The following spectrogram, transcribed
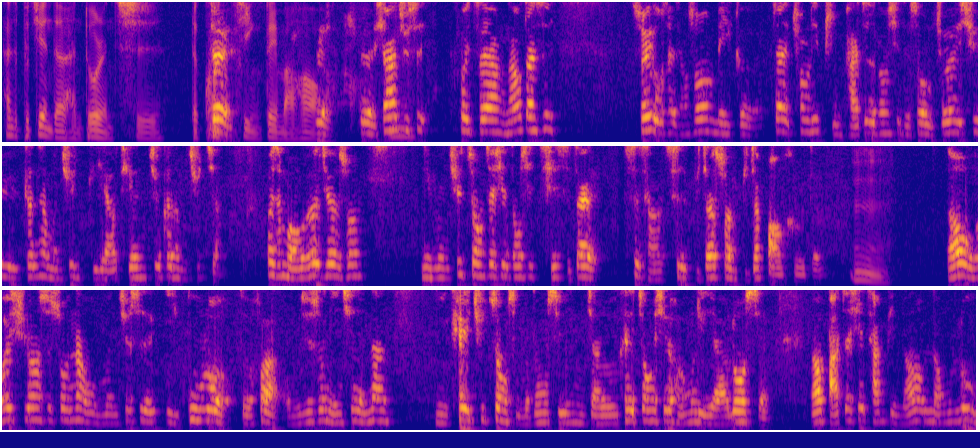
但是不见得很多人吃的困境，对，对吗？哈，对对，现在就是会这样，嗯、然后但是，所以我才想说，每个在创立品牌这个东西的时候，我就会去跟他们去聊天，就跟他们去讲。为什么我会觉得说，你们去种这些东西，其实在市场是比较算比较饱和的，嗯。然后我会希望是说，那我们就是以部落的话，我们就说年轻人，那你可以去种什么东西？你假如可以种一些红藜啊、洛神，然后把这些产品，然后融入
